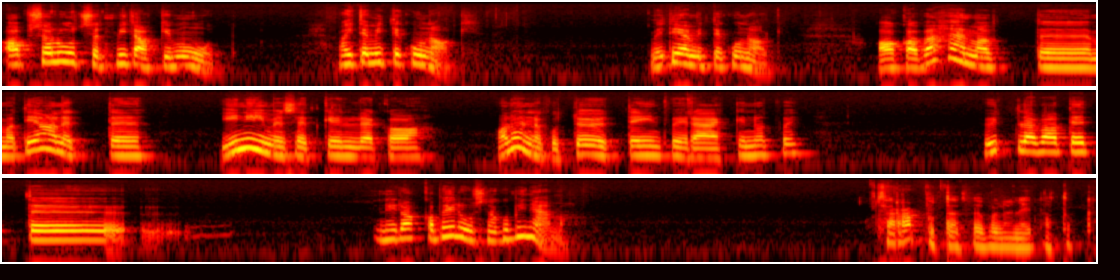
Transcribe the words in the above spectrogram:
absoluutselt midagi muud. ma ei tea mitte kunagi. ma ei tea mitte kunagi, aga vähemalt äh, ma tean, et äh, inimesed, kellega ma olen nagu tööd teinud või rääkinud või ütlevad, et neil hakkab elus nagu minema. sa raputad võib-olla neid natuke.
